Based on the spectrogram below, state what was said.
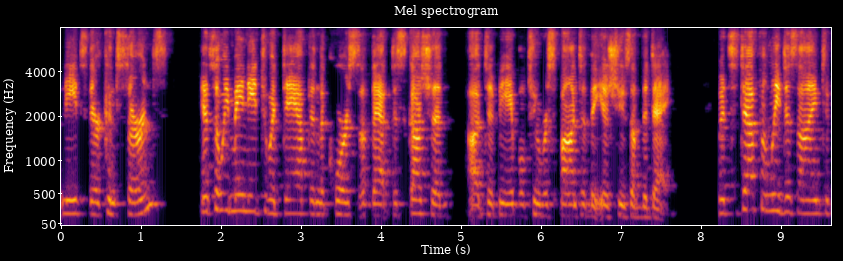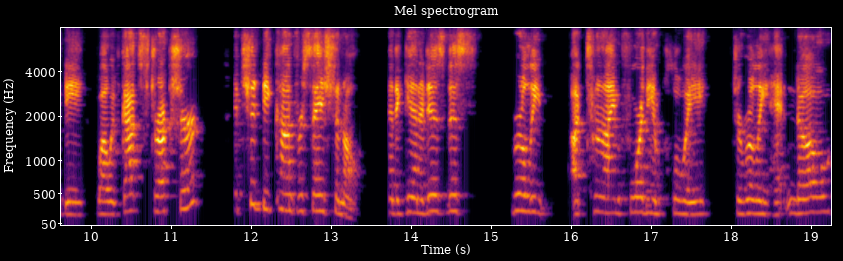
needs, their concerns. And so we may need to adapt in the course of that discussion uh, to be able to respond to the issues of the day. It's definitely designed to be, while we've got structure, it should be conversational. And again, it is this really a time for the employee to really know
